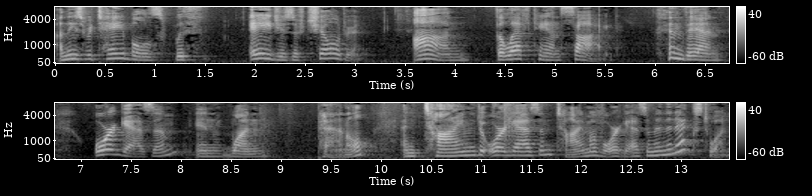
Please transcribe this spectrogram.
and these were tables with ages of children on the left hand side, and then orgasm in one panel, and timed orgasm, time of orgasm in the next one.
